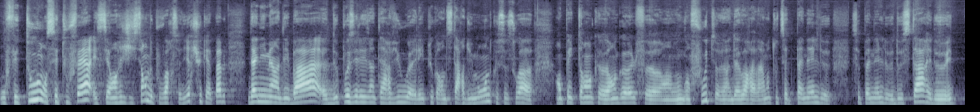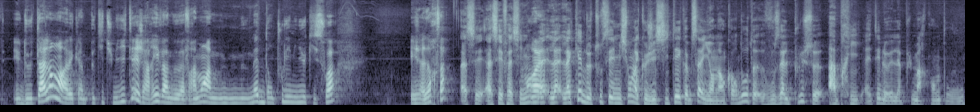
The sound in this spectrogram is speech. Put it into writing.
on fait tout, on sait tout faire et c'est enrichissant de pouvoir se dire je suis capable d'animer un débat, de poser des interviews à les plus grandes stars du monde, que ce soit en pétanque, en golf en- foot, d'avoir vraiment toute cette panel de, ce panel de, de stars et de, et- et de talents avec une petite humilité. J'arrive à me, à vraiment à me mettre dans tous les milieux qui soient et j'adore ça. Assez, assez facilement. Ouais. La- la- laquelle de toutes ces émissions là que j'ai citées comme ça, il y en a encore d'autres, vous a le plus euh, appris, a été le- la plus marquante pour vous?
